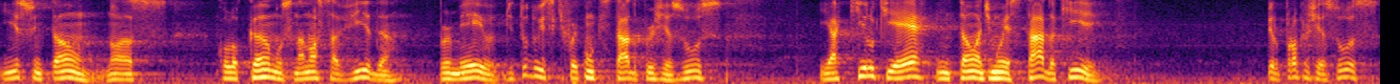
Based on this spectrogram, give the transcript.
E isso então nós colocamos na nossa vida por meio de tudo isso que foi conquistado por Jesus. E aquilo que é então admoestado aqui pelo próprio Jesus,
